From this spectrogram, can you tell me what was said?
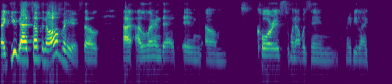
Like you got something to offer here. So i, I learned that in um, chorus when i was in maybe like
